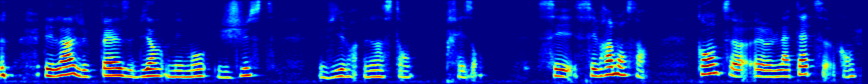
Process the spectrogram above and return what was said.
et là, je pèse bien mes mots, juste vivre l'instant présent. C'est vraiment ça quand euh, la tête, quand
